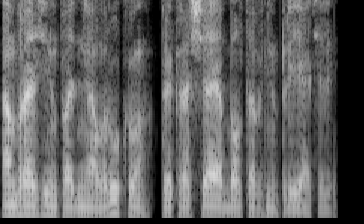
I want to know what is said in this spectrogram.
Амбразин поднял руку, прекращая болтовню приятелей.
